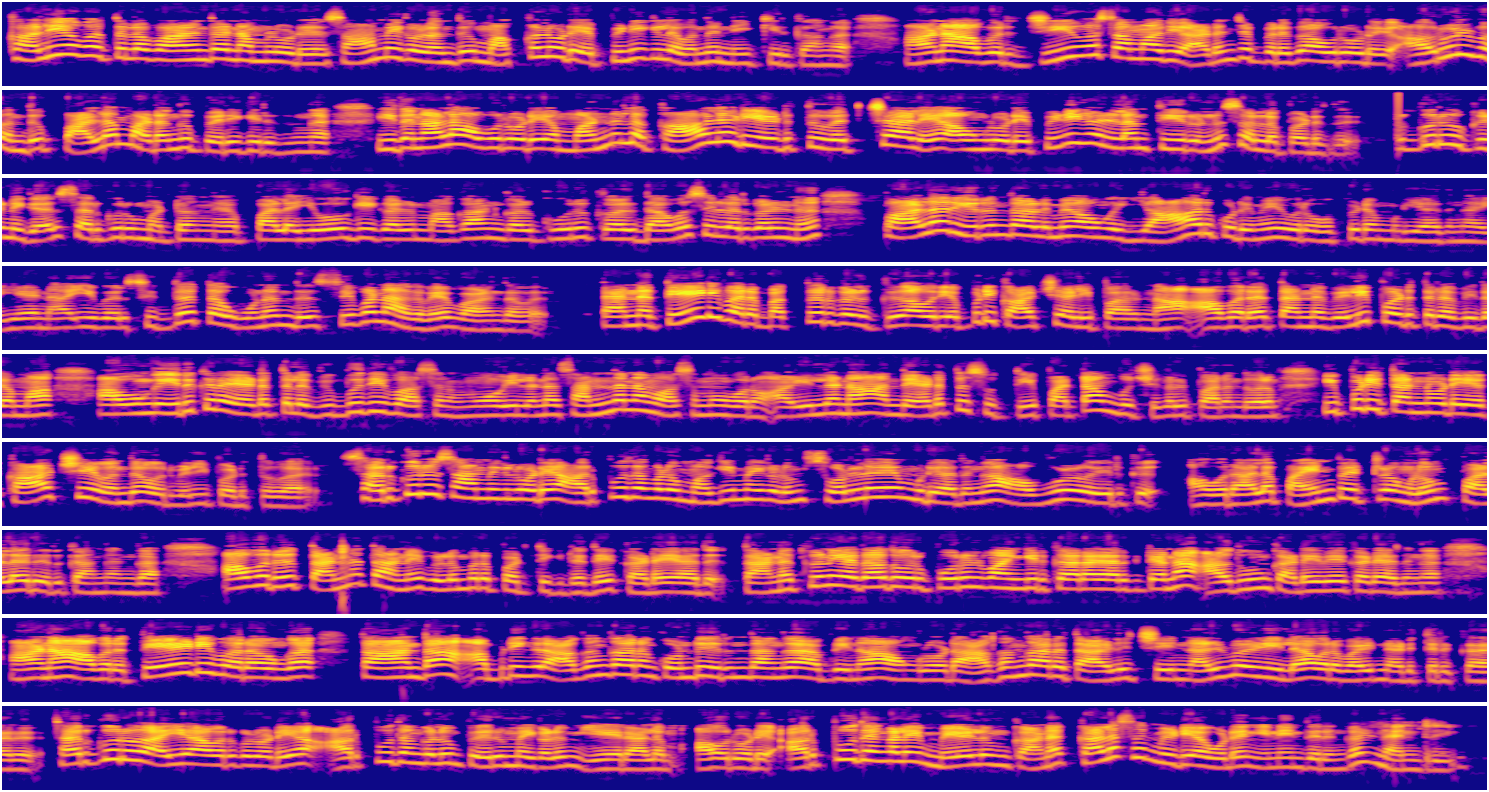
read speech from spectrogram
கலியுகத்தில் வாழ்ந்த நம்மளுடைய சாமிகள் வந்து மக்களுடைய பிணிகளை வந்து நீக்கியிருக்காங்க. ஆனால் அவர் ஜீவ சமாதி அடைஞ்ச பிறகு அவருடைய அருள் வந்து பல மடங்கு பெருகிருக்குங்க இதனால் அவருடைய மண்ணில் காலடி எடுத்து வச்சாலே அவங்களுடைய பிணிகள்லாம் தீரும்னு சொல்லப்படுது. சர்க்குருவுக்கு நிகர் சர்க்குரு மட்டுங்க. பல யோகிகள் மகான்கள் குருக்கள் தவசிலர்கள்னு பலர் இருந்தாலுமே அவங்க யாரு கூடயுமே இவரை ஒப்பிட முடியாதுங்க. ஏன்னா இவர் சித்தத்தை உணர்ந்து சிவனாகவே வாழ்ந்தவர். தன்னை தேடி வர பக்தர்களுக்கு அவர் எப்படி காட்சி அளிப்பார்னா அவரை தன்னை வெளிப்படுத்துகிற விதமாக அவங்க இருக்கிற இடத்துல விபூதி வாசனமோ இல்லைன்னா சந்தன வாசமோ வரும். இல்லைன்னா அந்த இடத்த சுற்றி பட்டாம்பூச்சிகள் பறந்து வரும். இப்படி தன்னுடைய காட்சியை வந்து அவர் வெளிப்படுத்துவார். சர்க்குரு சாமிகளுடைய அற்புதங்களும் மகிமைகளும் சொல்லவே முடியாதுங்க. அவ்வளோ இருக்குது அவரால் பயன்பெற்றவங்களும் பலர் இருக்காங்கங்க. அவர் தன்னைத்தானே விளம்பரப்படுத்திக்கிட்டதே கிடையாது. தனக்குன்னு ஏதாவது ஒரு பொருள் வாங்கியிருக்காரா யார்கிட்டனா அதுவும் கிடையவே கிடையாதுங்க. ஆனால் அவரை தேடி வரவங்க தான் தான் அப்படிங்கிற அகங்காரம் கொண்டு இருந்தாங்க அப்படின்னா அவங்களோட அகங்காரத்தை அழிச்சு நல்வழியில அவரை வழி நடத்திருக்காரு. சர்க்குரு ஐயா அவர்களுடைய அற்புதங்களும் பெருமைகளும் ஏராளம். அவருடைய அற்புதங்களை மேலும் காண கலச மீடியாவுடன் இணைந்திருங்கள். நன்றி.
